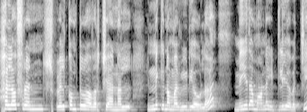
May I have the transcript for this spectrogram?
Hello friends welcome to our channel இன்றைக்கி நம்ம வீடியோவில் மீதமான இட்லியை வச்சு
